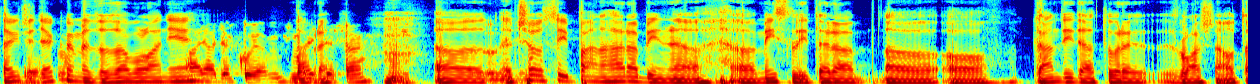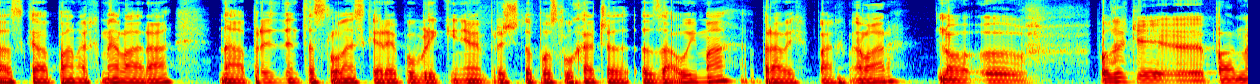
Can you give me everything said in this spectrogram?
takže ďakujeme za zavolanie. A ja ďakujem. Majte Dobre. sa. Uh, čo si pán Harabin uh, myslí teda uh, o kandidatúre, zvláštna otázka pána Chmelára na prezidenta Slovenskej republiky. Neviem, prečo to poslucháča zaujíma, práve pán Chmelár. No, uh, pozrite, pán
